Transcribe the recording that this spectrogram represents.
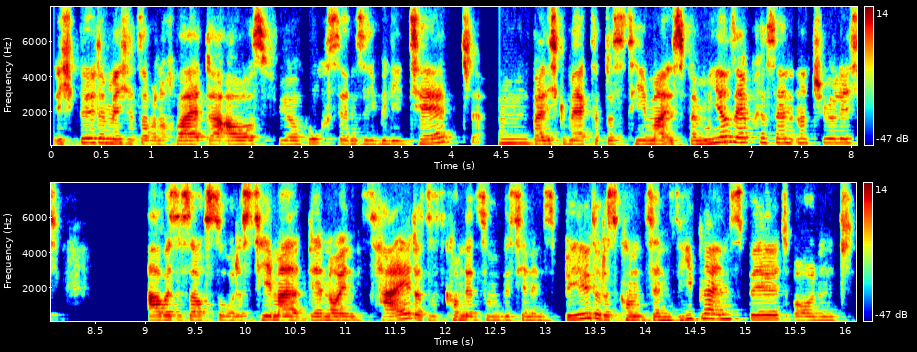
ich bilde mich jetzt aber noch weiter aus für Hochsensibilität, ähm, weil ich gemerkt habe, das Thema ist bei mir sehr präsent natürlich. Aber es ist auch so das Thema der neuen Zeit. Also es kommt jetzt so ein bisschen ins Bild oder es kommt sensibler ins Bild. Und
